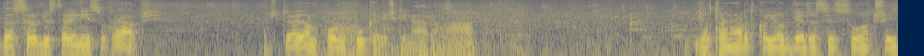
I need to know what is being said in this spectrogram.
da Srbi u stvari nisu hrabri. Znači, to je jedan polukukavički narod. Jer to je narod koji odbija da se suoči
